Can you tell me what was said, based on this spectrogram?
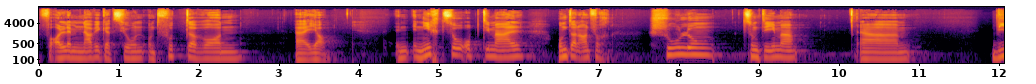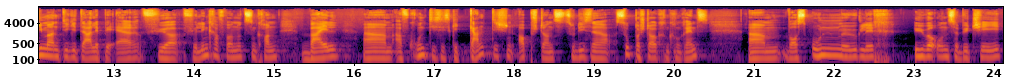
vor allem Navigation und Futter waren äh, ja nicht so optimal und dann einfach Schulung zum Thema ähm, wie man digitale PR für, für Linkaufbau nutzen kann, weil ähm, aufgrund dieses gigantischen Abstands zu dieser super starken Konkurrenz ähm, war es unmöglich, über unser Budget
